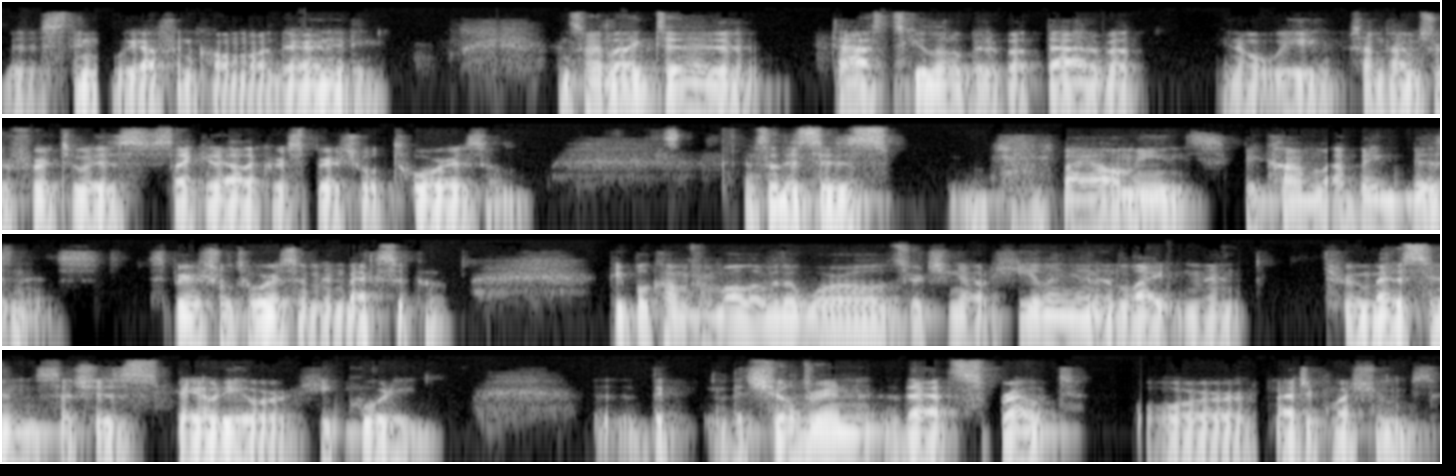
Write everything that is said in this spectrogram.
this thing we often call modernity. And so I'd like to, to ask you a little bit about that, about you know what we sometimes refer to as psychedelic or spiritual tourism. And so this is by all means become a big business, spiritual tourism in Mexico. People come from all over the world searching out healing and enlightenment through medicines such as peyote or hikuri, the, the children that sprout or magic mushrooms,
